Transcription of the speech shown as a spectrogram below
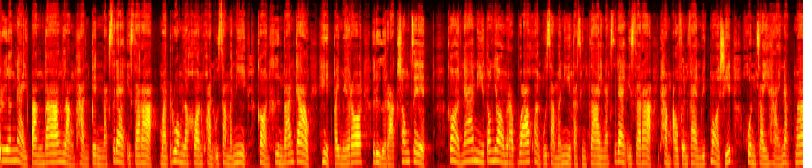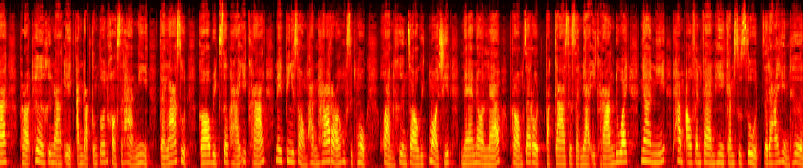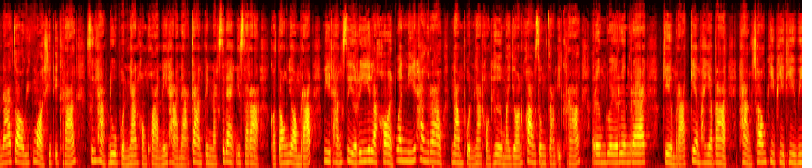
เรื่องไหนปังบ้างหลังผ่านเป็นนักแสดงอิสระมัดรวมละครขวัญอุสามณีก่อนคืนบ้านเก่าเหตุไปไม่รอด หรือรักช่องเจ็ด ก่อนหน้านี้ต้องยอมรับว่าขวัญอุสามณีตัดสินใจนักแสดงอิสระทำเอาแฟนๆวิกหมอชิด คนใจหายหนักมาก เพราะเธอคือนางเอกอันดับต้นๆของสถานี แต่ล่าสุดก็วิกเซอร์ไพรส์อีกครั้งในปี 2566 ขวัญคืนจอวิกหมอชิด แน่นอนแล้ว พร้อมจะรดปากกาเซ็นสัญญาอีกครั้งด้วย งานนี้ทำเอาแฟนๆเฮกันสุดๆ จะได้เห็นเธอหน้าจอวิกหมอชิดอีกครั้ง ซึ่งหากดูผลงานของขวัญในฐานะการเป็นนักแสดงอิสระก็ต้องยอมรับมีทั้งซีรีส์ละคร วันนี้ทางเรานำผลงานของเธอมาย้อนความทรงจำอีกครั้ง เริ่มด้วยเรื่องแรก เกมรักเกมพยาบาท ทางช่อง PPTV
